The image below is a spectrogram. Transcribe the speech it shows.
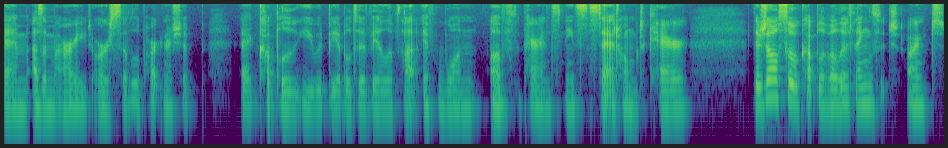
um, as a married or civil partnership uh, couple, you would be able to avail of that if one of the parents needs to stay at home to care. There's also a couple of other things which aren't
